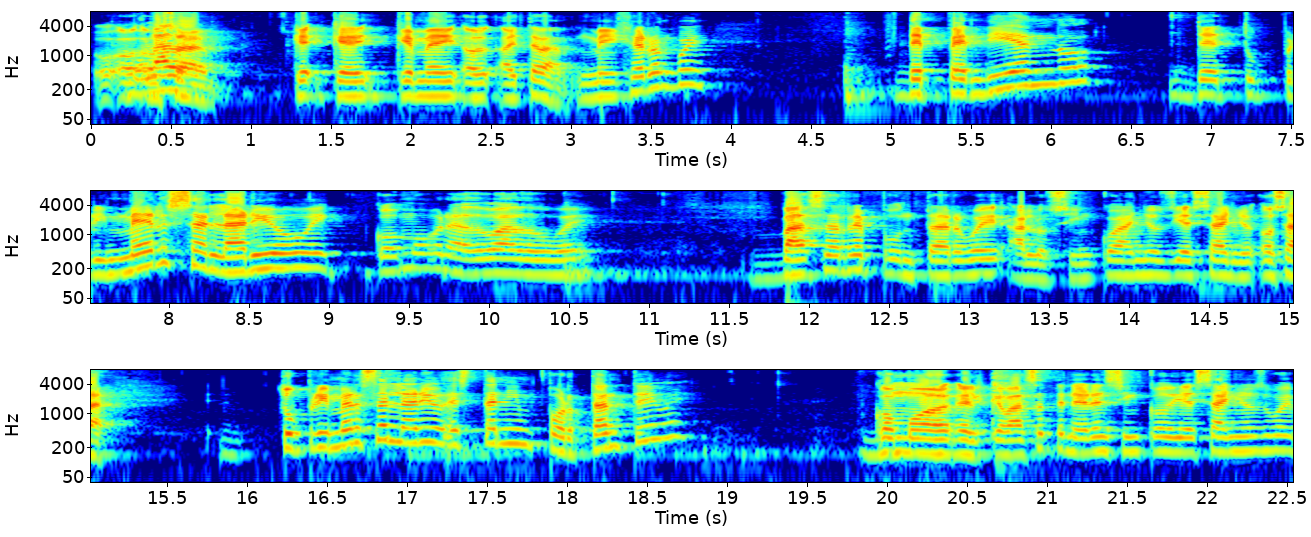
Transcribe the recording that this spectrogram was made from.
O, o- o Volado. sea, que, que, que me... o- ahí te va. Me dijeron, güey, dependiendo de tu primer salario, güey, como graduado, güey, vas a repuntar, güey, a los 5 años, 10 años. O sea, tu primer salario es tan importante, güey, como el que vas a tener en 5 o 10 años, güey,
